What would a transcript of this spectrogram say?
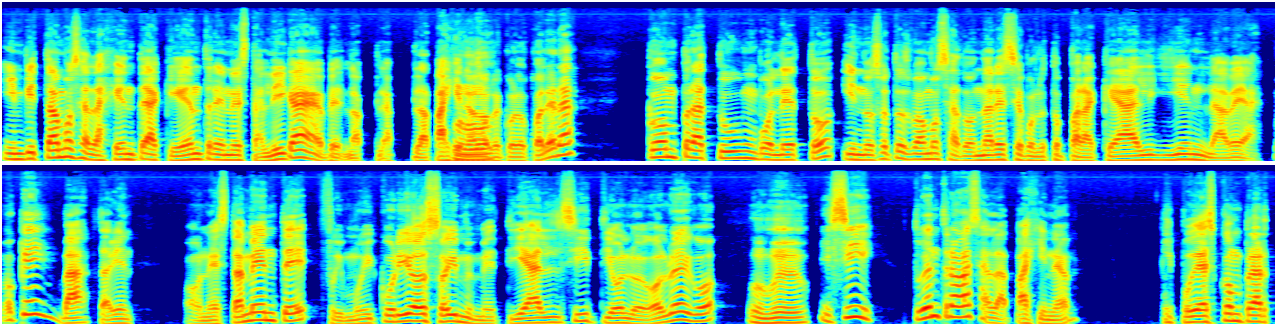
invitamos a la gente a que entre en esta liga, la, página no recuerdo cuál era, compra tú un boleto y nosotros vamos a donar ese boleto para que alguien la vea. Ok, va, está bien. Honestamente, fui muy curioso y me metí al sitio luego, luego. Y sí, tú entrabas a la página y podías comprar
